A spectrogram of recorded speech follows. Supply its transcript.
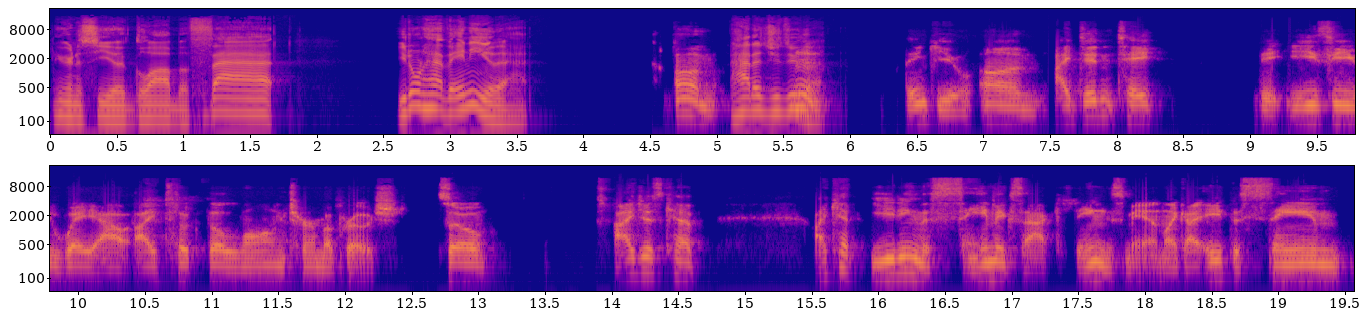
You're going to see a glob of fat. You don't have any of that. Um, how did you do hmm. that? Thank you. Um, I didn't take the easy way out. I took the long term approach. So I just kept, I kept eating the same exact things, man. Like I ate the same.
